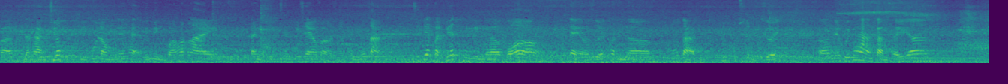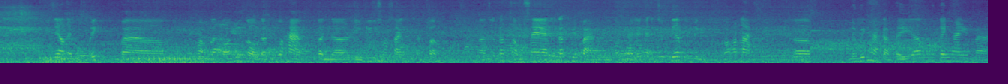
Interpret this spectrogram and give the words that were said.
và đặt hàng trước thì vui lòng liên hệ với mình qua hotline đang hiển thị trên video và dưới phần mô tả. Chi tiết bài viết thì mình ờ, có để ở dưới phần ờ, mô tả description ở dưới. Nếu quý khách hàng cảm thấy video này bổ ích và hoặc là có nhu cầu đặt mua hàng cần review so sánh sản phẩm giữa các dòng xe giữa các phiên bản mình có thể liên hệ trực tiếp với mình có hotline. Uh, nếu khách hàng cảm thấy kênh hay và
